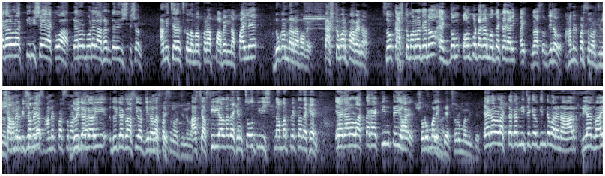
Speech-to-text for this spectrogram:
এগারো লাখ তিরিশে অ্যাকোয়া তেরোর মডেল আঠারোতে রেজিস্ট্রেশন আমি চ্যালেঞ্জ করলাম আপনারা পাবেন না। পাইলে দোকানদাররা পাবে কাস্টমার পাবে না। সো কাস্টমাররা যেন একদম অল্প টাকার মধ্যে একটা গাড়ি পাই গ্লাস অরিজিনাল 100% অরিজিনাল সামনে পিছনে 100% দুইটা গাড়ি দুইটা গ্লাসই অরিজিনাল আছে। 100% original আচ্ছা সিরিয়ালটা দেখেন চৌত্রিশ নাম্বার প্লেটটা দেখেন। এগারো লাখ টাকায় কিনতেই হয় শোরুম মালিকদের। শোরুম মালিকদের। এগারো লাখ টাকার নিচে কেউ কিনতে পারে না। আর রিয়াজ ভাই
